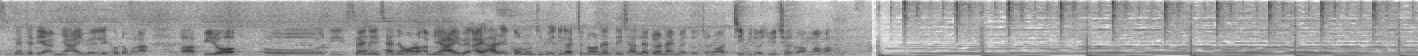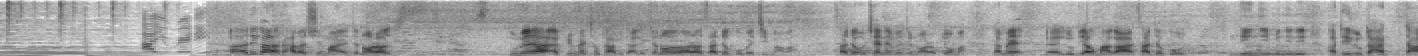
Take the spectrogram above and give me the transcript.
စီကံချက်တွေအများကြီးပဲလေဟုတ်တယ်မလားအာပြီးတော့ဟိုဒီစံချိန်စံချိန်ကတော့အများကြီးပဲအဲ့ဟာတွေအကုန်လုံးကြည့်ပြီးအဓိကကျွန်တော်နဲ့တေချာလက်တွဲနိုင်မယ်ဆိုကျွန်တော်ကကြည့်ပြီးတော့ရွေးချယ်သွားမှာပါ အအဓိကတော့ဒါကတော့ရှင်းပါတယ်ကျွန်တော်ကတော့သူနဲ့က agreement ချုပ်ထားပြီးသားလေကျွန်တော်ကတော့စာချုပ်ကိုပဲကြည့်မှာပါစာချုပ်အချက်နဲ့ပဲကျွန်တော်ကတော့ပြောမှာဒါပေမဲ့အဲလူတစ်ယောက်မှာကစာချုပ်ကိုညင်ညင်မညင်ညင်အာဒီလူဒါဒါ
